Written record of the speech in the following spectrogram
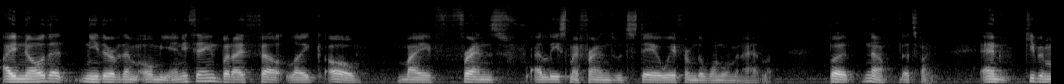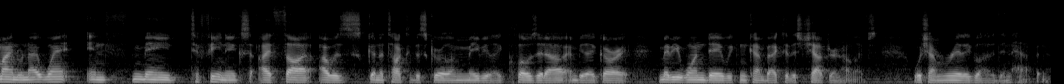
I know that neither of them owe me anything, but I felt like, oh, my friends, at least my friends, would stay away from the one woman I had loved. But no, that's fine. And keep in mind, when I went in May to Phoenix, I thought I was gonna talk to this girl and maybe like close it out and be like, all right, maybe one day we can come back to this chapter in our lives, which I'm really glad it didn't happen.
